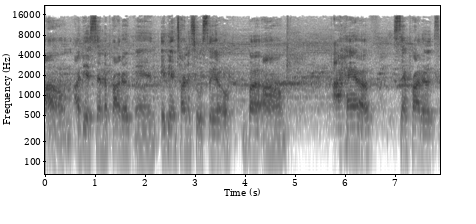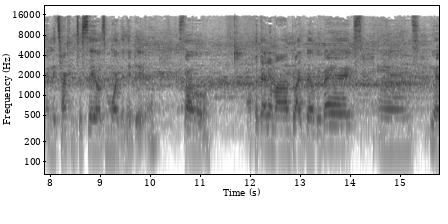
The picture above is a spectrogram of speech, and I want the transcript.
um, I did send the product and it didn't turn into a sale but um, I have sent products and it turned into sales more than it did. So I put that in my black velvet bags and yeah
